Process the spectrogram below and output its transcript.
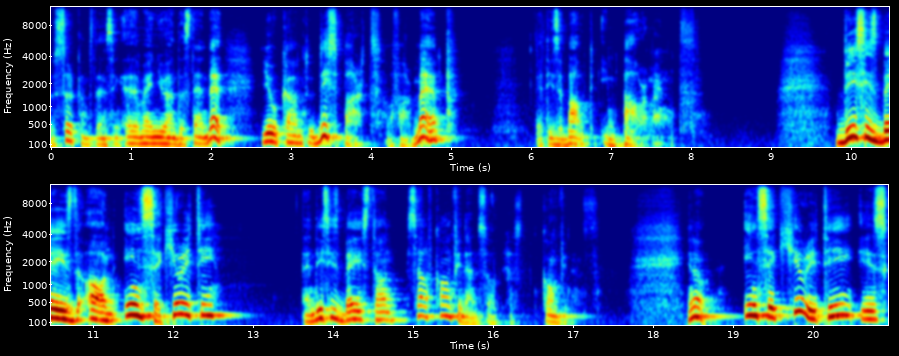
to circumstances. And when you understand that, you come to this part of our map that is about empowerment. This is based on insecurity, and this is based on self-confidence or just confidence. You know, insecurity is,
